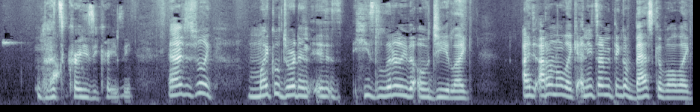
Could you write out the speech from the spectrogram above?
that's crazy, crazy. And I just feel like Michael Jordan is he's literally the OG. Like I I don't know. Like anytime you think of basketball, like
